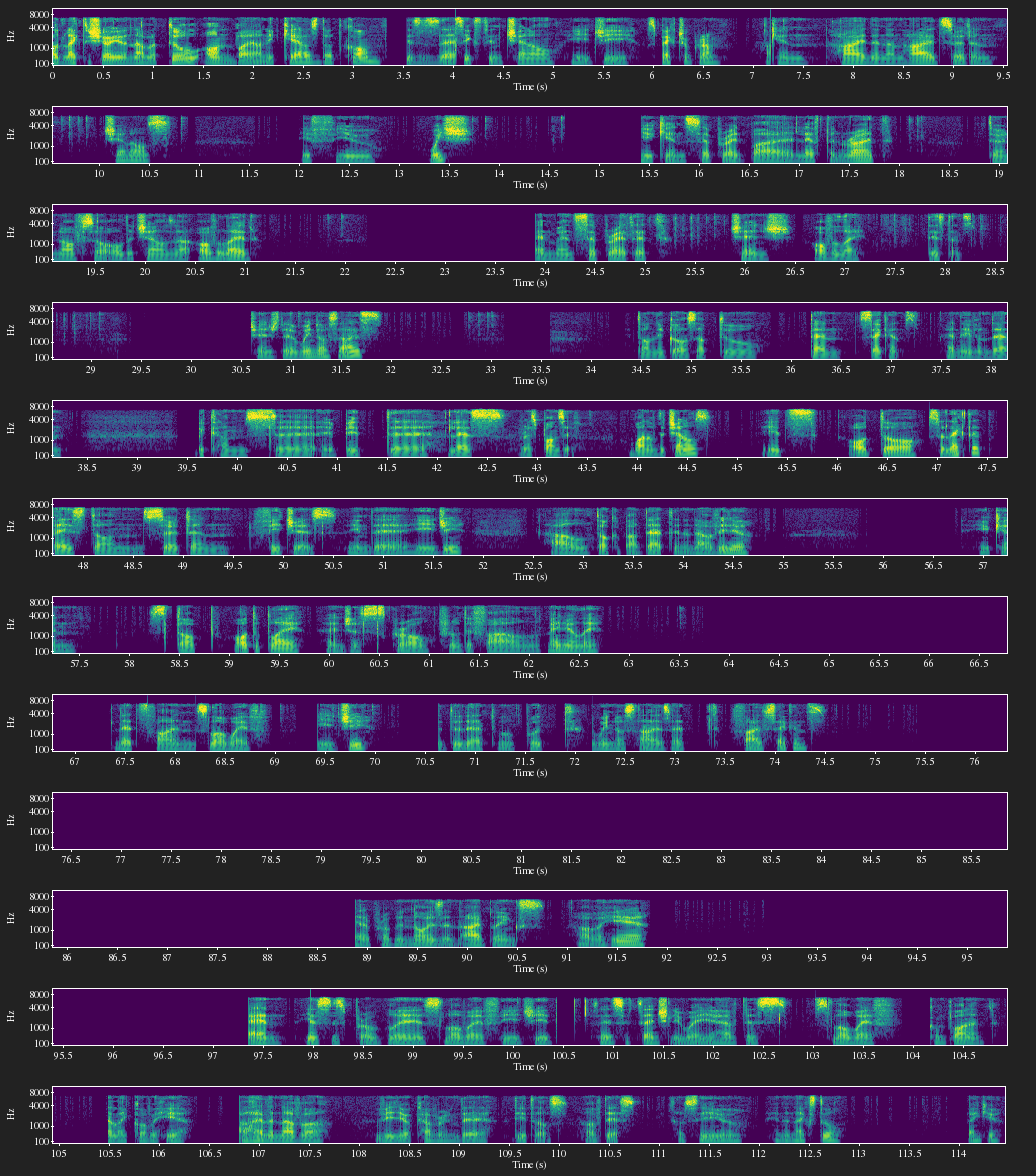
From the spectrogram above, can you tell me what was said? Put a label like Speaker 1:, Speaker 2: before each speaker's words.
Speaker 1: I would like to show you another tool on bionicchaos.com. This is a 16 channel EEG spectrogram. I can hide and unhide certain channels if you wish. You can separate by left and right, turn off so all the channels are overlaid. And when separated, change overlay distance change the window size. It only goes up to 10 seconds and even then becomes uh, a bit uh, less responsive. One of the channels, it's auto selected based on certain features in the EEG. I'll talk about that in another video. You can stop autoplay and just scroll through the file manually. Let's find slow wave EEG. To do that, we'll put window size at 5 seconds. Probably noise and eye blinks over here. And this is probably a slow wave EEG. So it's essentially where you have this slow wave component, like over here. I'll have another video covering the details of this. So see you in the next tool. Thank you.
